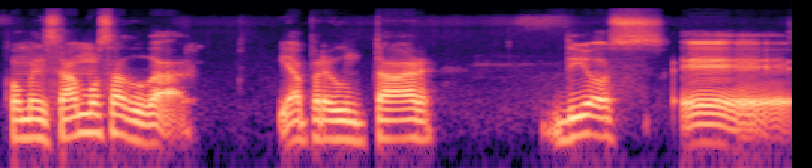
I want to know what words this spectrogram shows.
comenzamos a dudar y a preguntar, Dios, eh,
